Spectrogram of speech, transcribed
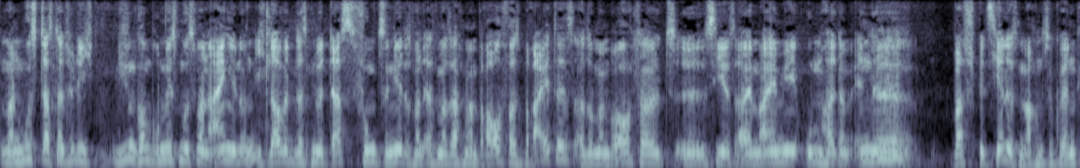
man muss das natürlich, diesen Kompromiss muss man eingehen und ich glaube, dass nur das funktioniert, dass man erstmal sagt, man braucht was Breites, also man braucht halt äh, CSI Miami, um halt am Ende was Spezielles machen zu können.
